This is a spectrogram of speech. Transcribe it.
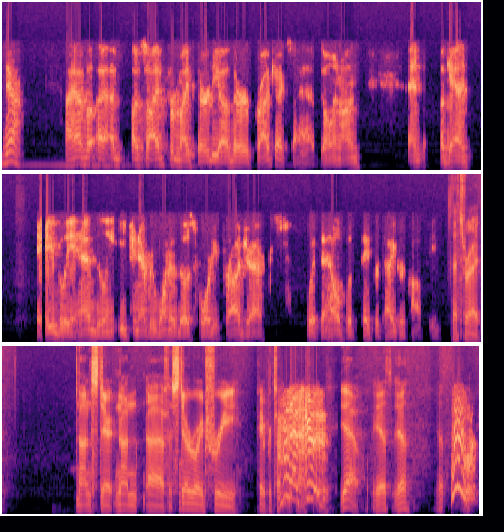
yeah, I have uh, aside from my thirty other projects I have going on, and again, ably handling each and every one of those forty projects with the help of Paper Tiger Coffee. That's right, non non uh, steroid free Paper Tiger. Mm, that's coffee. good. Yeah. Yes. Yeah. Yep. Woo!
